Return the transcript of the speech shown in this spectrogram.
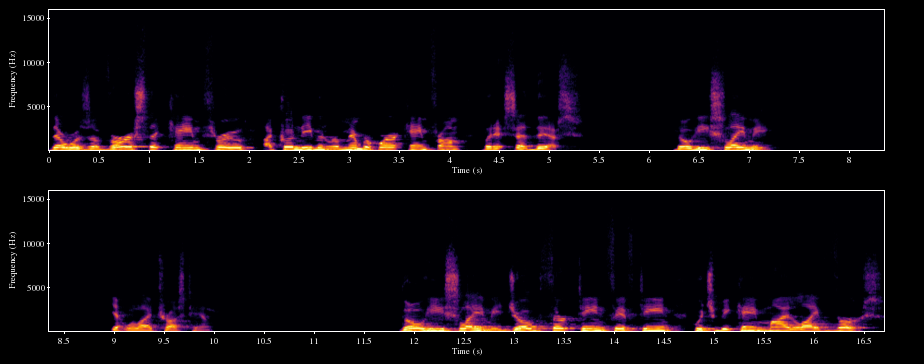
there was a verse that came through. I couldn't even remember where it came from, but it said this Though he slay me, yet will I trust him. Though he slay me, Job 13, 15, which became my life verse.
